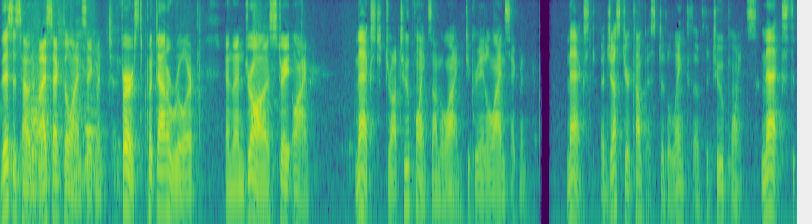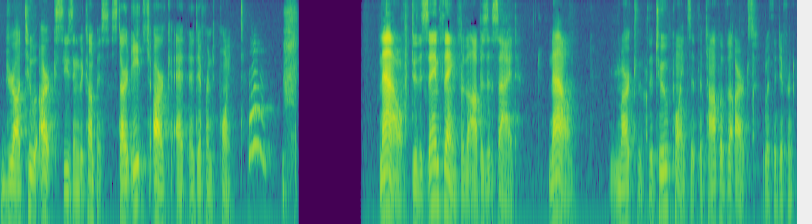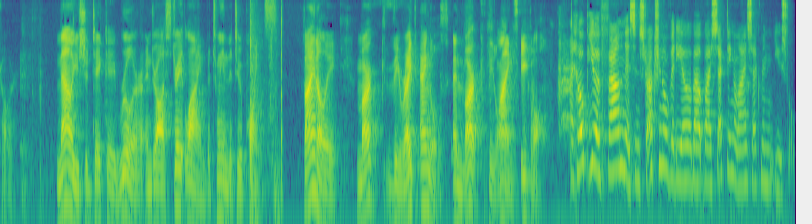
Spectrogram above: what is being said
This is how to bisect a line segment. First, put down a ruler and then draw a straight line. Next, draw two points on the line to create a line segment. Next, adjust your compass to the length of the two points. Next, draw two arcs using the compass. Start each arc at a different point. Now, do the same thing for the opposite side. Now, mark the two points at the top of the arcs with a different color. Now you should take a ruler and draw a straight line between the two points. Finally, mark the right angles and mark the lines equal. I hope you have found this instructional video about bisecting a line segment useful.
